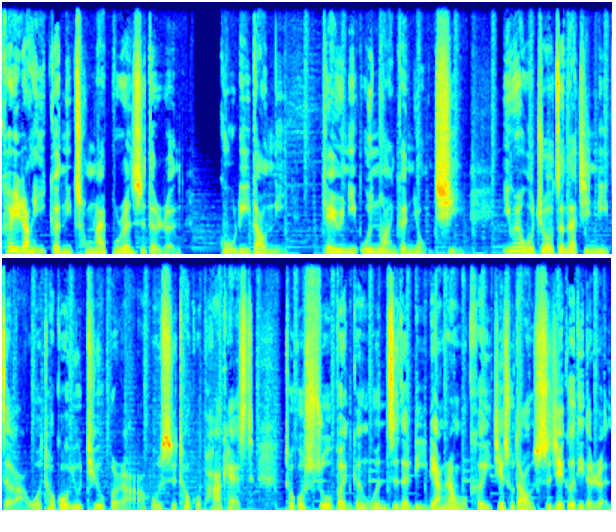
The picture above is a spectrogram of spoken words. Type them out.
可以让一个你从来不认识的人鼓励到你，给予你温暖跟勇气。因为我就正在经历着啦，我透过 YouTube 啊，或是透过 Podcast，透过书本跟文字的力量，让我可以接触到世界各地的人，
